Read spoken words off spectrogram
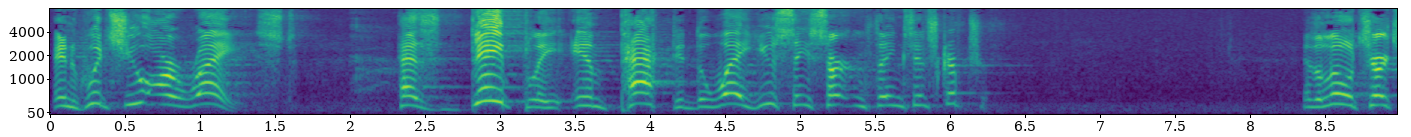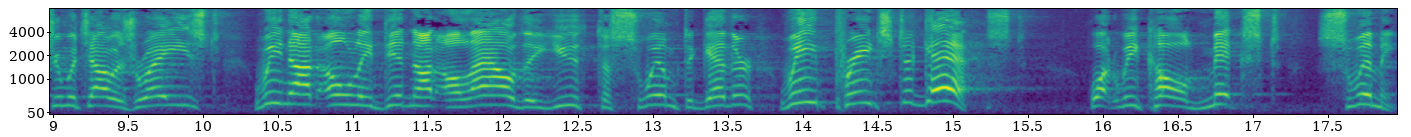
in which you are raised has deeply impacted the way you see certain things in Scripture? In the little church in which I was raised, we not only did not allow the youth to swim together, we preached against what we called mixed swimming.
